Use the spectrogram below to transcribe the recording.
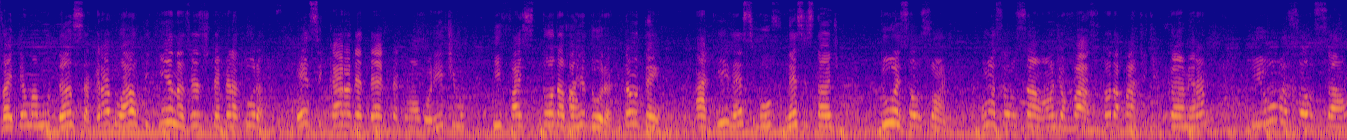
vai ter uma mudança gradual, pequena às vezes de temperatura. Esse cara detecta com o algoritmo e faz toda a varredura. Então eu tenho aqui nesse booth, nesse stand, duas soluções. Uma solução onde eu faço toda a parte de câmera e uma solução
